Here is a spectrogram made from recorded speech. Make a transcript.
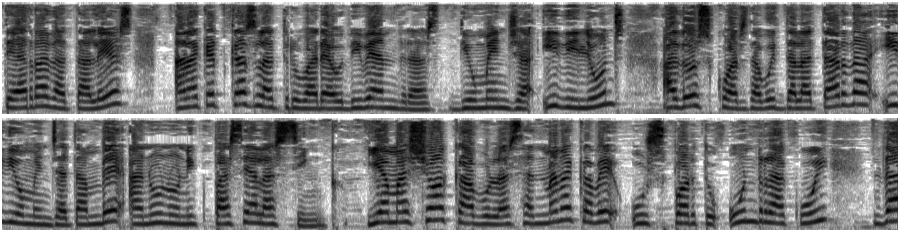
Terra de Talers. En aquest cas la trobareu divendres, diumenge i dilluns a dos quarts de vuit de la tarda i diumenge també en un únic passe a les 5. I amb això acabo. La setmana que ve us porto un recull de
